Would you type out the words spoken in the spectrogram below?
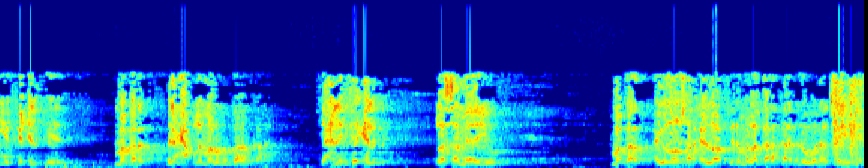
iyo ficilkeeda. Ma garan bilcaqli ma lagu garan karaa. Yacni ficil la sameeyo. Ma garan iyadoon sharci loo firi ma la garan kara inuu wanaagsan yahay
